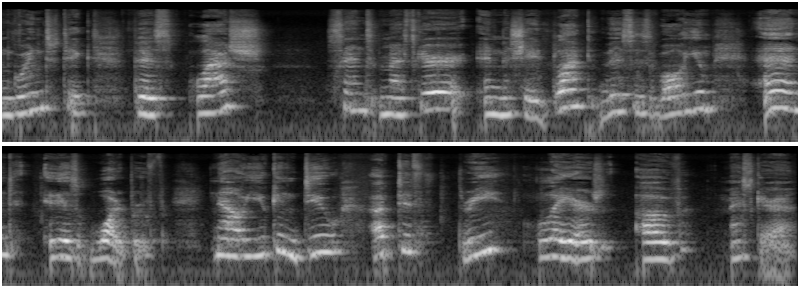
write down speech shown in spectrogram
I'm going to take this Lash Sense Mascara in the shade Black. This is volume and it is waterproof. Now you can do up to three layers of mascara.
